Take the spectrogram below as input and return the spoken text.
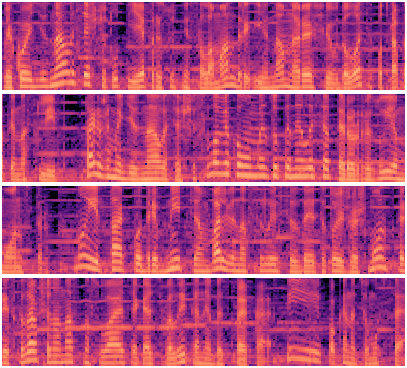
в якої дізналися, що тут є присутні саламандри, і нам нарешті вдалося потрапити на слід. Також ми дізналися, що село, в якому ми зупинилися, тероризує монстр. Ну і так, по дрібницям, в Альвіна вселився, здається, той же ж монстр і сказав, що на нас насувається якась велика небезпека. І поки на цьому все.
